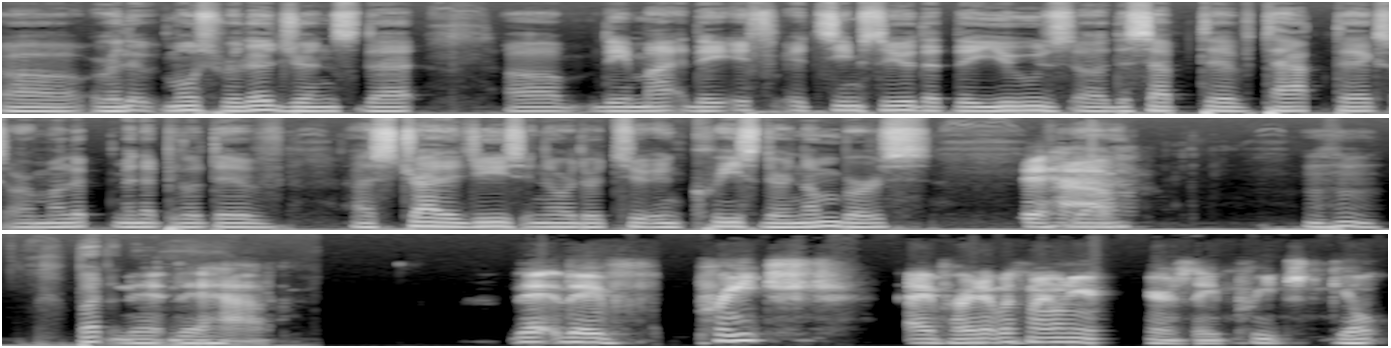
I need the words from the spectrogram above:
uh, most religions that uh, they might they if it seems to you that they use uh, deceptive tactics or manip- manipulative uh, strategies in order to increase their numbers. They have. Yeah. Mm-hmm. But they, they have. They they've preached. I've heard it with my own ears. They preached guilt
